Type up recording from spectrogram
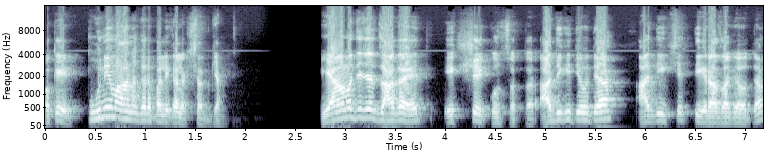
ओके पुणे महानगरपालिका लक्षात घ्या. यामध्ये ज्या जागा आहेत एकशे एकोणसत्तर. आधी किती होत्या? आधी एकशे तेरा जागा होत्या.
